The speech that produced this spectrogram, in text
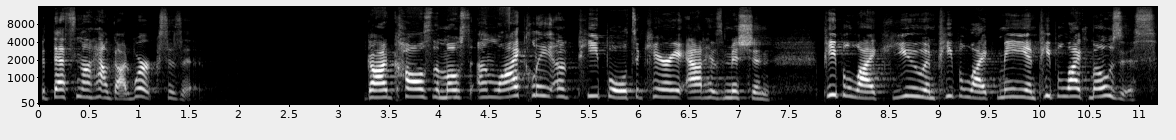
But that's not how God works, is it? God calls the most unlikely of people to carry out his mission. People like you and people like me and people like Moses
